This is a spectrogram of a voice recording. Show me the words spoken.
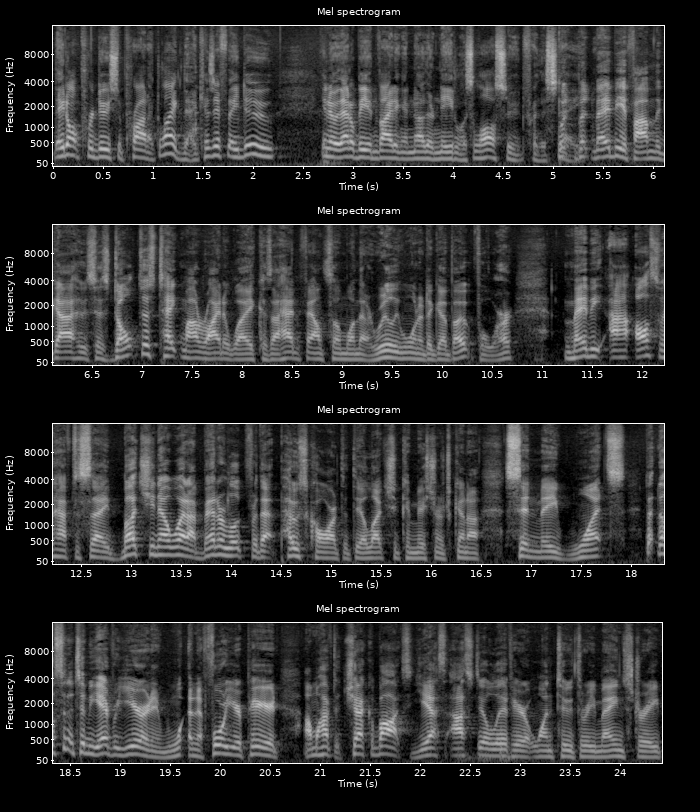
they don't produce a product like that. Because if they do, you know, that'll be inviting another needless lawsuit for the state. But, but maybe if I'm the guy who says, don't just take my right away because I hadn't found someone that I really wanted to go vote for, maybe I also have to say, but you know what? I better look for that postcard that the election commissioner is going to send me once. But they'll send it to me every year, and in, in a four year period, I'm going to have to check a box. Yes, I still live here at 123 Main Street,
